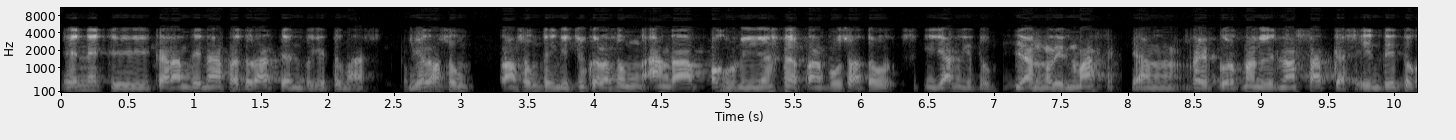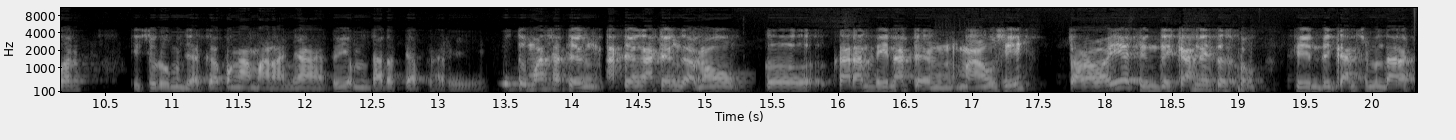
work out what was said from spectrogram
ini di karantina Batu Raden begitu mas. Dia langsung langsung tinggi juga langsung angka penghuninya 81 sekian gitu. Yang Linmas, yang rekrutmen Linmas Satgas Inti itu kan disuruh menjaga pengamanannya itu yang mencatat tiap hari. Itu mas ada yang ada yang ada nggak mau ke karantina, ada yang mau sih. Sarawaya dihentikan itu, dihentikan sementara.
